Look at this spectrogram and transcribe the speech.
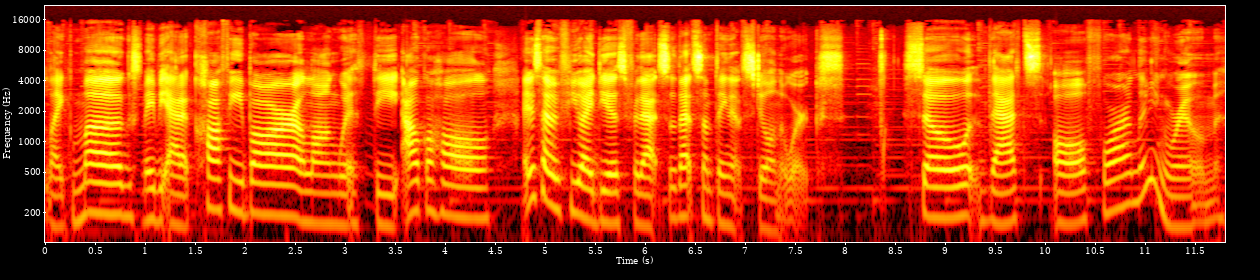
like mugs, maybe add a coffee bar along with the alcohol. I just have a few ideas for that, so that's something that's still in the works. So that's all for our living room.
